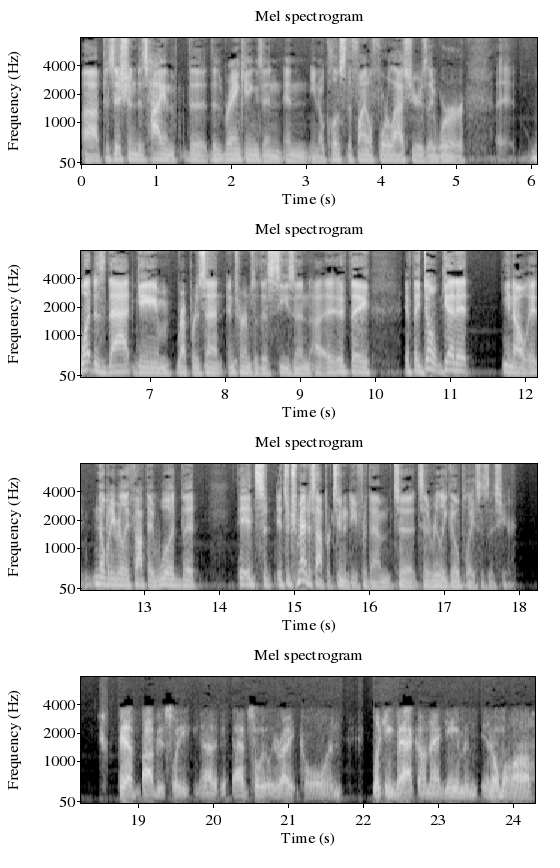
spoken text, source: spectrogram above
uh, positioned as high in the, the, the rankings and and you know close to the Final Four last year as they were. What does that game represent in terms of this season? Uh, if they if they don't get it, you know, it nobody really thought they would, but it's a, it's a tremendous opportunity for them to to really go places this year. Yeah, obviously, uh, absolutely right, Cole, and looking back on that game in, in Omaha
